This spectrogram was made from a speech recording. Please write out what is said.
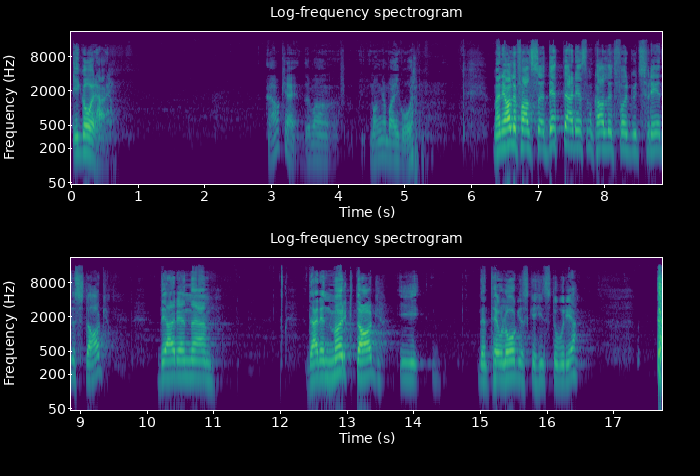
i går her? Ja, OK. Det var, mange bare i går. Men i alle fall, dette er det som kalles for Guds fredes dag. Det er en, eh, det er en mørk dag i den teologiske historie.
